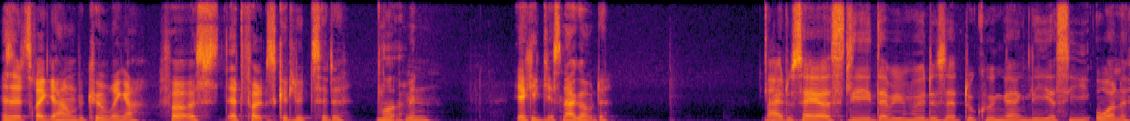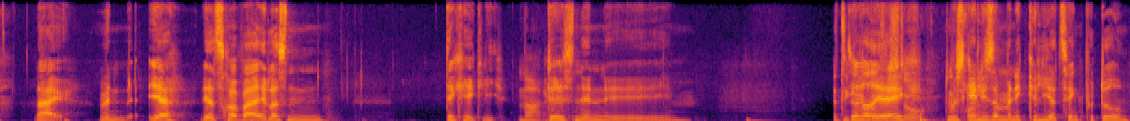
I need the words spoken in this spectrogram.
Altså, jeg tror ikke, jeg har nogle bekymringer for, os, at folk skal lytte til det. Nej. Men jeg kan ikke lide at snakke om det. Nej, du sagde også lige, da vi mødtes, at du kunne ikke engang lide at sige ordene. Nej, men ja, jeg tror bare, eller sådan, det kan jeg ikke lide. Nej, Det er sådan en, øh, det, det kan ved jeg forstå. ikke. Det Måske jeg. ligesom man ikke kan lide at tænke på døden.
